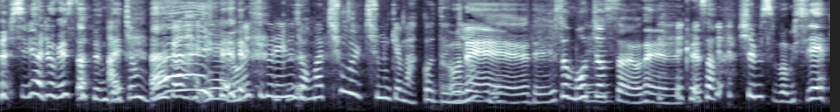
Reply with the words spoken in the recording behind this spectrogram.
열심히 하려고 했었는데. 아, 좀 뭔가, 아, 예, 로맨스 그레이는 정말 춤을 추는 게 맞거든요. 어, 네, 네, 네. 그래서 멋졌어요. 네. 네. 그래서 심수봉 씨의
